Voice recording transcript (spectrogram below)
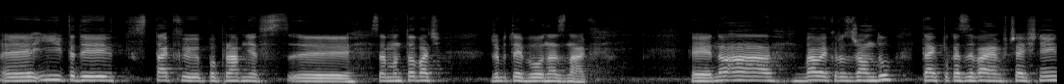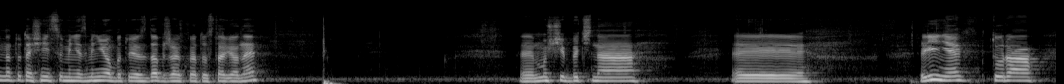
Yy, I wtedy tak poprawnie yy, zamontować, żeby tutaj było na znak. Yy, No a wałek rozrządu, tak jak pokazywałem wcześniej, no tutaj się nic w sumie nie zmieniło, bo tu jest dobrze akurat ustawione. Musi być na linię, która y,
